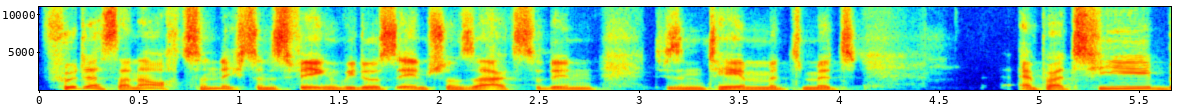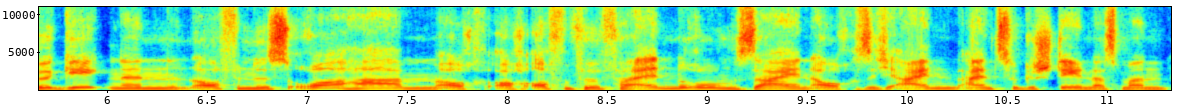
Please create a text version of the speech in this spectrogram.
führt das dann auch zu nichts. Und deswegen, wie du es eben schon sagst, zu den, diesen Themen mit, mit Empathie begegnen, ein offenes Ohr haben, auch, auch offen für Veränderung sein, auch sich ein, einzugestehen, dass man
